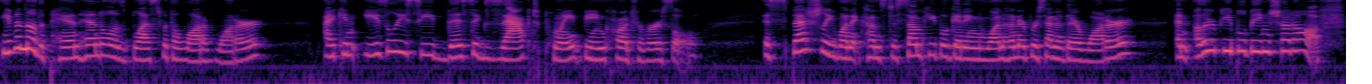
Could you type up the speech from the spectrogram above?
Even though the panhandle is blessed with a lot of water, I can easily see this exact point being controversial, especially when it comes to some people getting 100% of their water and other people being shut off.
